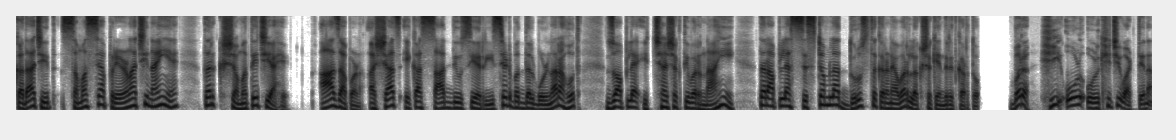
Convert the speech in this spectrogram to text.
कदाचित समस्या प्रेरणाची नाहीये तर क्षमतेची आहे. आज आपण अशाच एका सात दिवसीय रिसेटबद्दल बोलणार आहोत जो आपल्या इच्छाशक्तीवर नाही तर आपल्या सिस्टमला दुरुस्त करण्यावर लक्ष केंद्रित करतो. बरं ही ओळ ओळखीची वाटते ना?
